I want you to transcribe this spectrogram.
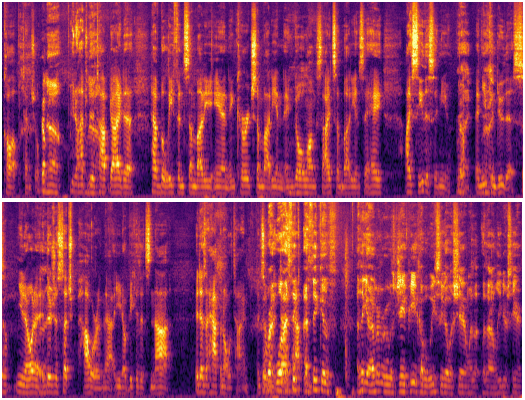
call out potential. Yep. No. You don't have to be the top guy to have belief in somebody and encourage somebody and, and go alongside somebody and say, hey, I see this in you. Right. And you right. can do this. Yeah. You know, and Right. there's just such power in that, you know, because it's not, it doesn't happen all the time. And so right. Well, I think happen, I think of I think I remember it was JP a couple weeks ago was sharing with with our leaders here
